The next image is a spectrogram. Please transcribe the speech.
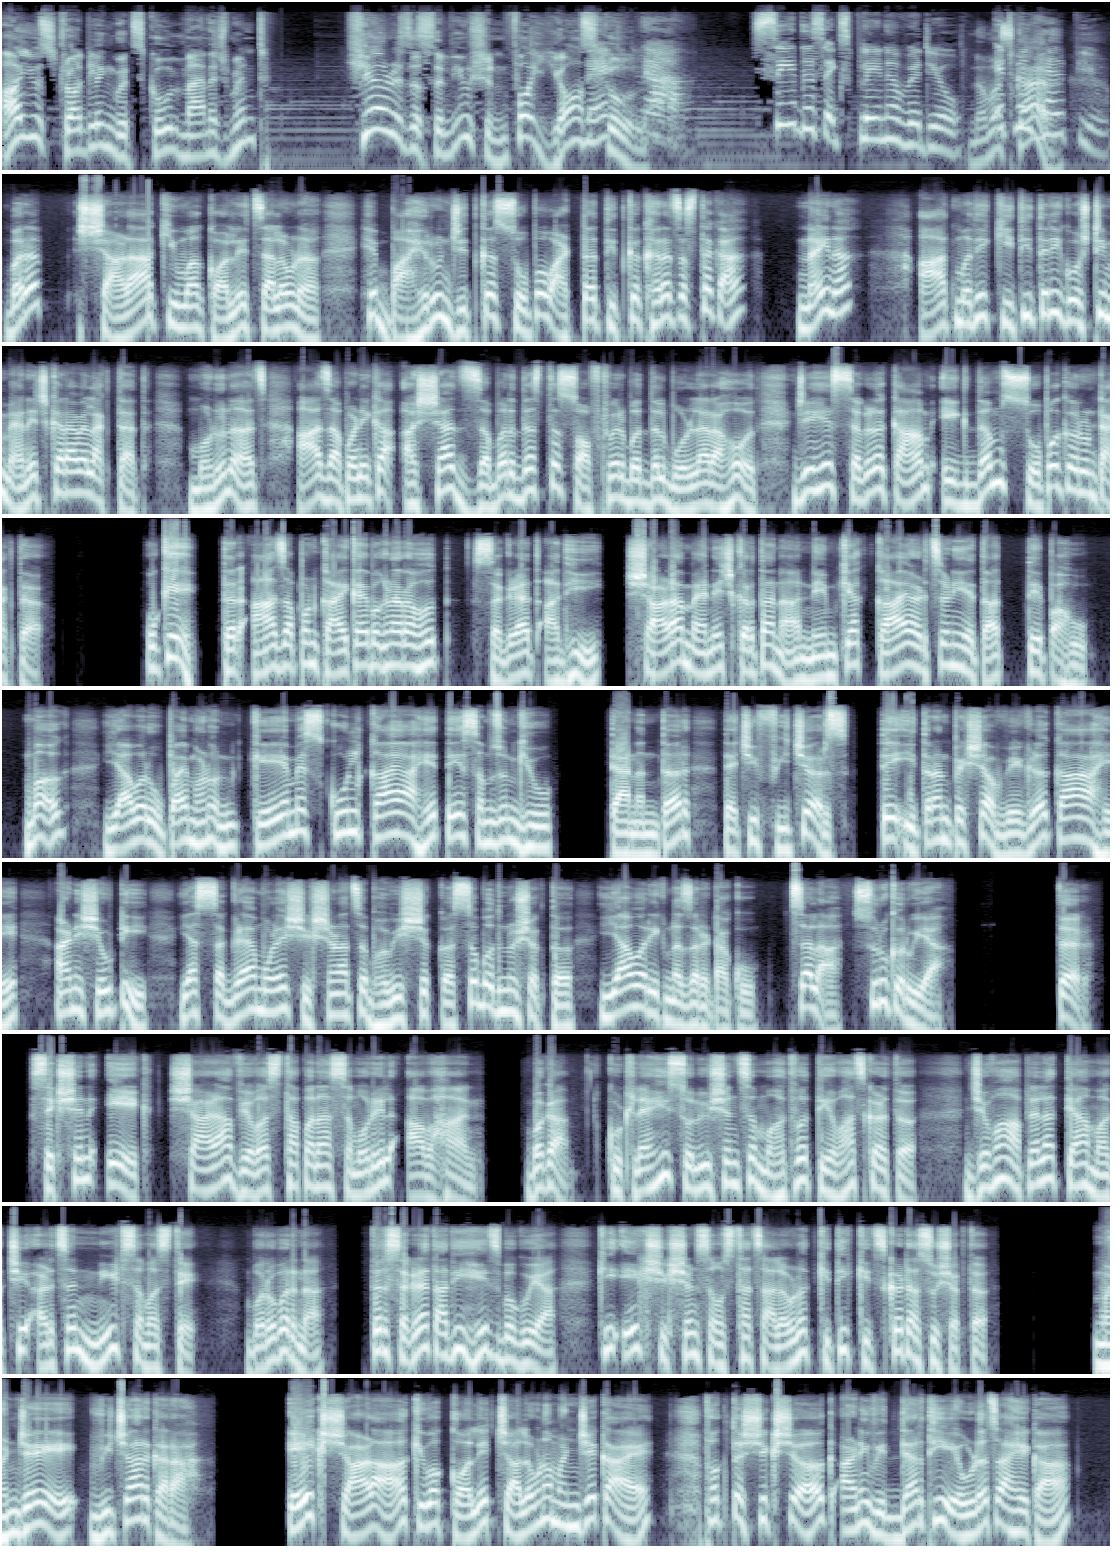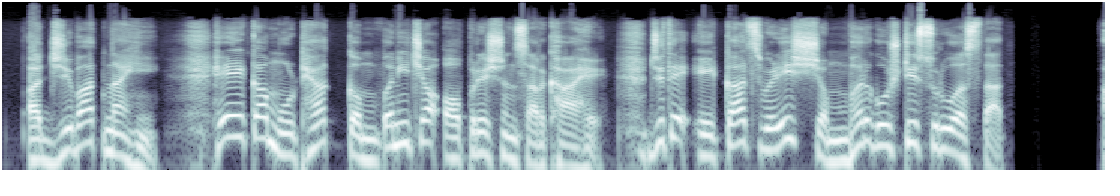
Are you struggling with school management? Here is a solution for your school. See this explainer video. It will नमस्कार help you. बरं शाळा किंवा college चालवणं हे बाहेरून जितकं सोपं वाटतं तितकं खरंच असतं का नाही ना आतमध्ये कितीतरी गोष्टी मॅनेज कराव्या लागतात म्हणूनच आज आपण एका अशा जबरदस्त सॉफ्टवेअरबद्दल बोलणार आहोत जे हे सगळं काम एकदम सोपं करून टाकतं ओके तर आज आपण काय काय बघणार आहोत सगळ्यात आधी शाळा मॅनेज करताना नेमक्या काय अडचणी येतात ते पाहू मग यावर उपाय म्हणून के एम एस स्कूल काय आहे ते समजून घेऊ. त्यानंतर त्याची फीचर्स ते इतरांपेक्षा वेगळं का आहे आणि शेवटी या सगळ्यामुळे शिक्षणाचं भविष्य कसं बदलू शकतं यावर एक नजर टाकू. चला सुरू करूया. तर सेक्शन एक शाळा व्यवस्थापनासमोरील आव्हान. बघा कुठल्याही सोल्युशनचं महत्त्व तेव्हाच कळतं जेव्हा आपल्याला त्यामागची अडचण नीट समजते. बरोबर ना? तर सगळ्यात आधी हेच बघूया की एक शिक्षण संस्था चालवणं किती किचकट असू शकतं. म्हणजे विचार करा. एक शाळा किंवा कॉलेज चालवणं म्हणजे काय? फक्त शिक्षक आणि विद्यार्थी एवढंच आहे का? अजिबात नाही. हे एका मोठ्या कंपनीच्या ऑपरेशनसारखं आहे जिथे एकाच वेळी शंभर गोष्टी सुरू असतात.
